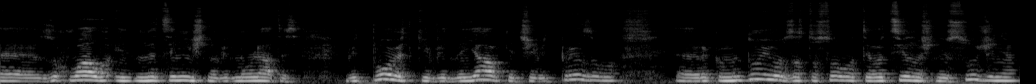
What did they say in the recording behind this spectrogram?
е, зухвало і не цинічно відмовлятись від повістки, від неявки чи від призову. Е, Рекомендую застосовувати оціночні судження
